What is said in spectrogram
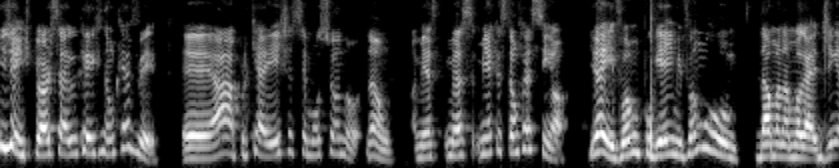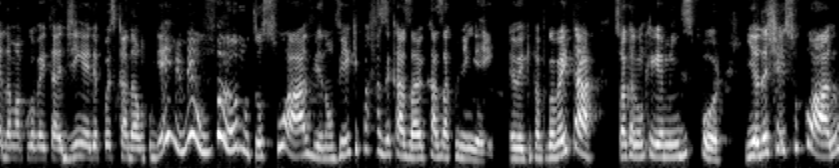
E, gente, pior cego que ele não quer ver. É, ah, porque a Eixa se emocionou. Não, a minha, minha, minha questão foi assim, ó. E aí, vamos pro game? Vamos dar uma namoradinha, dar uma aproveitadinha e depois cada um pro game? Meu, vamos, tô suave. Eu não vim aqui para fazer casal e casar com ninguém. Eu vim aqui pra aproveitar. Só que eu não queria me indispor. E eu deixei isso claro.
